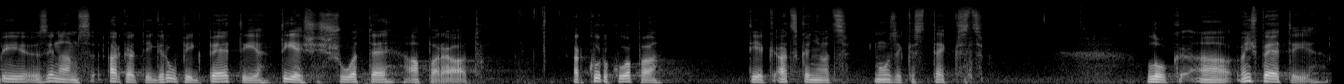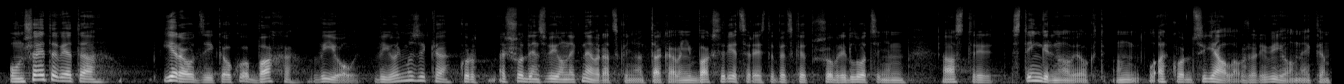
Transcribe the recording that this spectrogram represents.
bija zināms ārkārtīgi rūpīgi pētīja tieši šo te aparātu, ar kuru kopā tiek atskaņots mūzikas teksts. Lūk, viņš pētīja. Un šeit vietā ieraudzīja kaut ko Baha violi, vioļu muzikā, kuru ar šodienas violnieku nevar atskaņot, tā kā viņa Baks ir iecerējis, tāpēc, ka šobrīd lociņam astri ir stingri novilkti un akordus ir jālauž arī violniekam.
